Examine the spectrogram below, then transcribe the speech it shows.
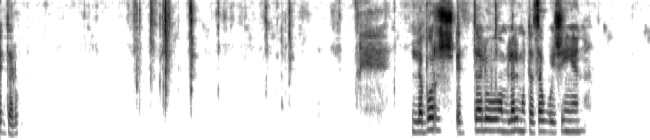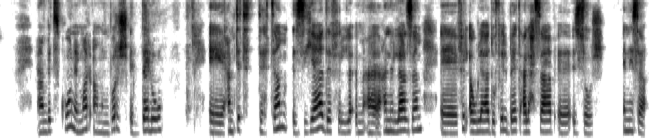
الدلو لبرج الدلو للمتزوجين. عم بتكون المرأة من برج الدلو آه، عم تهتم زيادة في عن اللازم آه، في الأولاد وفي البيت على حساب آه، الزوج النساء.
